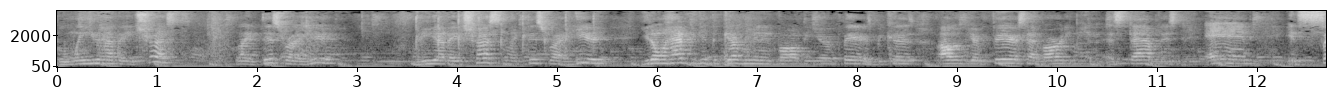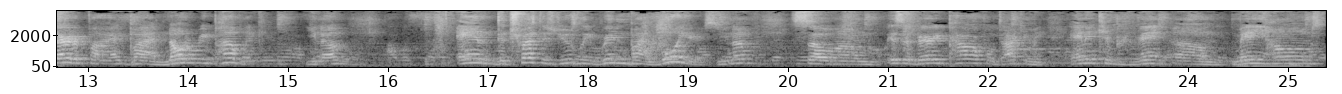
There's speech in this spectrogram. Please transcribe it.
But when you have a trust like this right here, when you have a trust like this right here, you don't have to get the government involved in your affairs because all of your affairs have already been established and it's certified by a notary public, you know. And the trust is usually written by lawyers, you know. So um, it's a very powerful document, and it can prevent um, many homes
